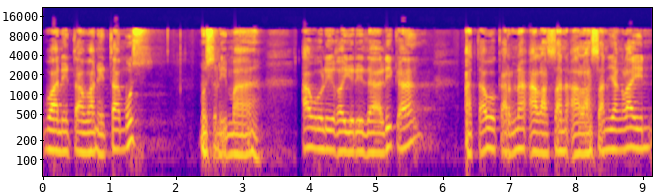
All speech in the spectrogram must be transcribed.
wanita-wanita mus muslimah. Awli ghairi dzalika atau karena alasan-alasan yang lain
